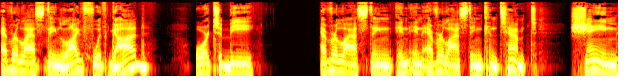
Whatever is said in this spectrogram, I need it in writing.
everlasting life with God, or to be everlasting in, in everlasting contempt, shame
